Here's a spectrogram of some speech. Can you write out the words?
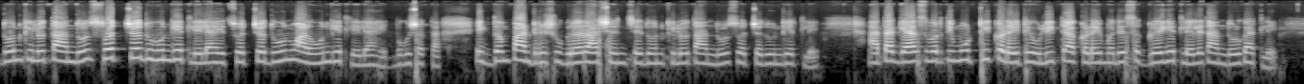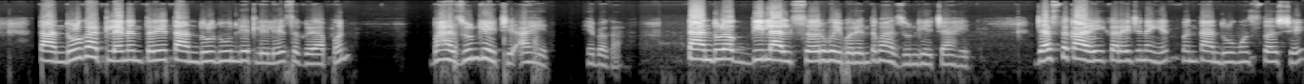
दोन किलो तांदूळ स्वच्छ धुवून घेतलेले आहेत. स्वच्छ धुवून वाळवून घेतलेले आहेत. बघू शकता. एकदम पांढरे शुभ्र राशनचे दोन किलो तांदूळ स्वच्छ धुवून घेतले. आता गॅसवरती मोठी कढई ठेवली. त्या कढईमध्ये सगळे घेतलेले तांदूळ घातले. तांदूळ घातल्यानंतर हे तांदूळ धुवून घेतलेले सगळे आपण भाजून घ्यायचे आहेत. हे बघा. तांदूळ अगदी लालसर होईपर्यंत भाजून घ्यायचे आहेत. जास्त काळेही करायचे नाही आहेत पण तांदूळ मस्त असे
